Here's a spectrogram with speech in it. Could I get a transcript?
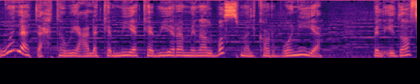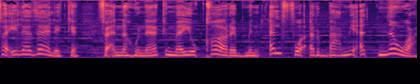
ولا تحتوي على كمية كبيرة من البصمة الكربونية. بالإضافة إلى ذلك فإن هناك ما يقارب من 1400 نوع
